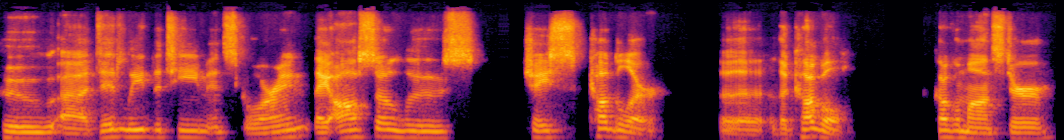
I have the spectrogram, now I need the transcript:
who uh, did lead the team in scoring. They also lose Chase Kugler, the the Kuggle, Kuggle monster.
